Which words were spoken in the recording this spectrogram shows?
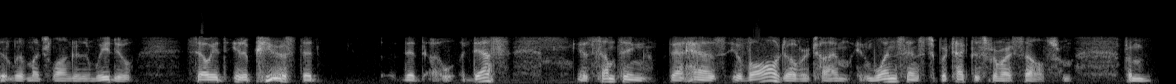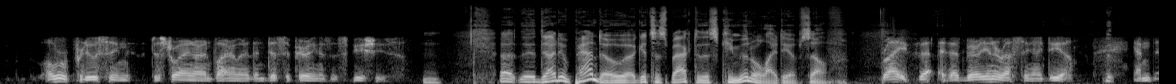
that live much longer than we do. So it, it appears that that uh, death is something that has evolved over time, in one sense, to protect us from ourselves, from from overproducing, destroying our environment, and then disappearing as a species. Hmm. Uh, the, the, idea of Pando uh, gets us back to this communal idea of self. Right, that, that very interesting idea. And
